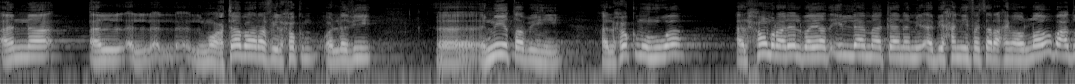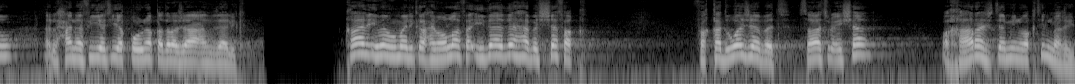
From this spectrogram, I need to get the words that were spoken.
أن المعتبر في الحكم والذي آه، نيط به الحكم هو الحمرة للبياض إلا ما كان من أبي حنيفة رحمه الله. وبعض الحنفية يقولون قد رجع عن ذلك. قال الإمام مالك رحمه الله فإذا ذهب الشفق فقد وجبت صلاة العشاء وخرجت من وقت المغرب.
